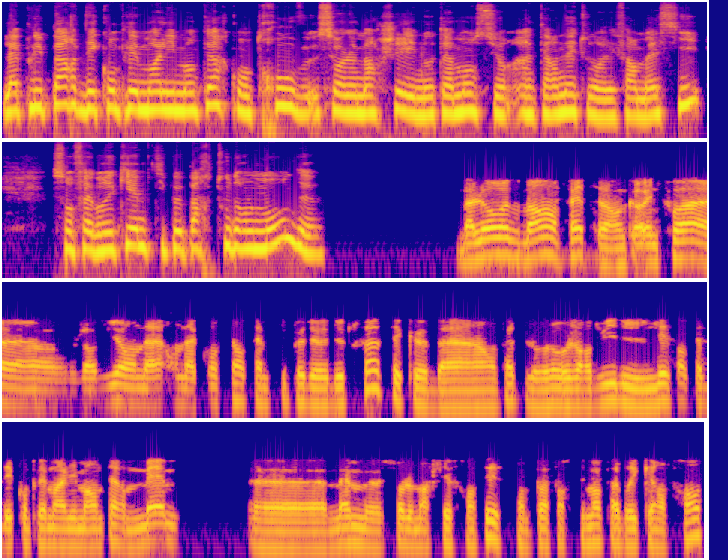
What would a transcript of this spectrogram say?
la plupart des compléments alimentaires qu'on trouve sur le marché, et notamment sur Internet ou dans les pharmacies, sont fabriqués un petit peu partout dans le monde? Malheureusement, en fait, encore une fois, euh, aujourd'hui, on a, on a conscience un petit peu de, tout ça. C'est que, ben, en fait, aujourd'hui, l'essentiel des compléments alimentaires, même, même sur le marché français, ne sont pas forcément fabriqués en France.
